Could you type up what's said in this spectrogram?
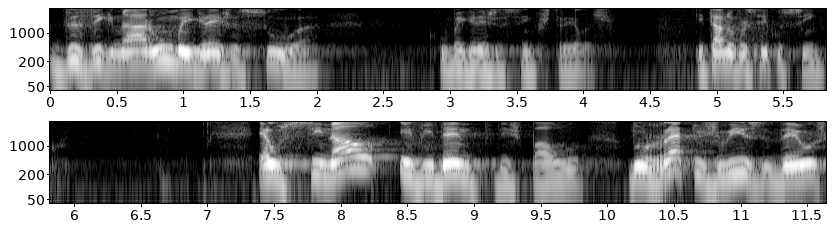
designar uma igreja sua, uma igreja de cinco estrelas. E está no versículo 5. É o sinal evidente, diz Paulo, do reto juízo de Deus,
